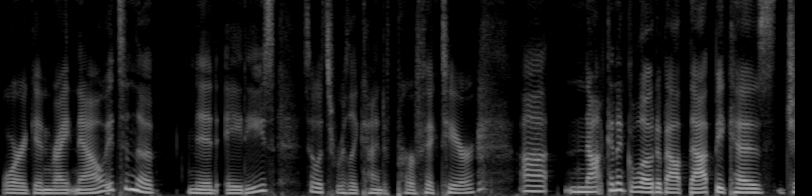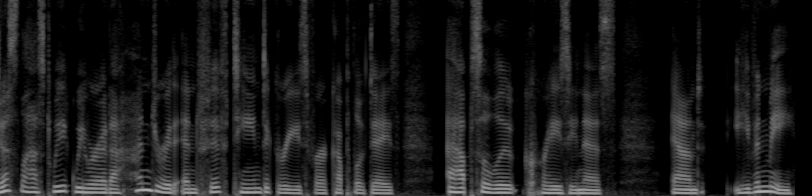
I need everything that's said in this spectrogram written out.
Oregon right now. It's in the mid 80s, so it's really kind of perfect here. Uh, not going to gloat about that because just last week we were at 115 degrees for a couple of days. Absolute craziness. And even me,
